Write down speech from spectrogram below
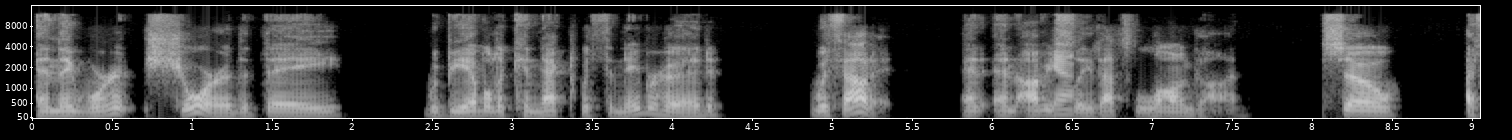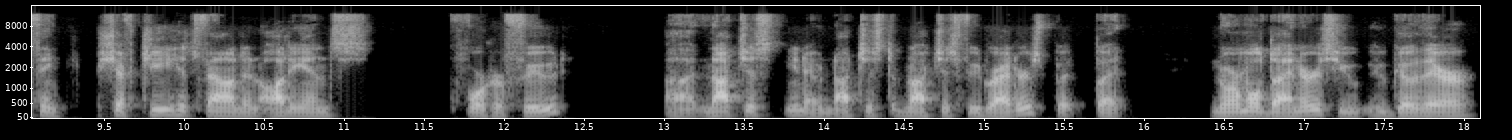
and they weren't sure that they would be able to connect with the neighborhood without it. And and obviously yeah. that's long gone. So I think Chef G has found an audience for her food, uh, not just you know not just obnoxious food writers, but but normal diners who who go there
